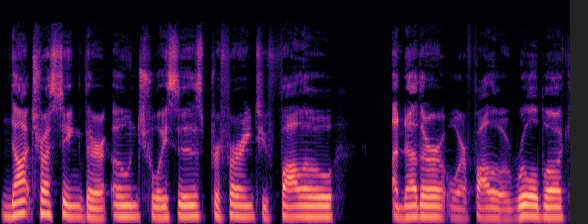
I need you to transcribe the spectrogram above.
not trusting their own choices, preferring to follow another or follow a rule book.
